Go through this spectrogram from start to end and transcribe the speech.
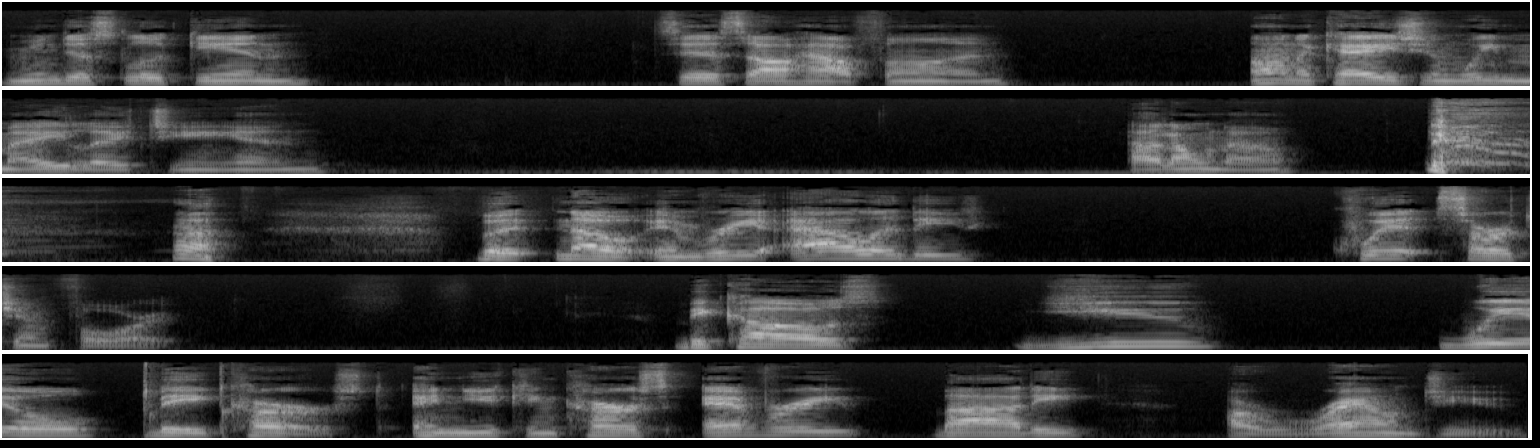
You can just look in, see us all have fun. On occasion, we may let you in. I don't know. but no, in reality, quit searching for it. Because you will be cursed, and you can curse everybody around you.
